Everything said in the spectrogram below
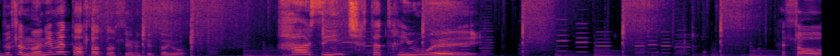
Хэдүүлээ монумент болоод бол ерөнхийдөө юу? Хаас энэ шатаадах юм юу вэ? Hello.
